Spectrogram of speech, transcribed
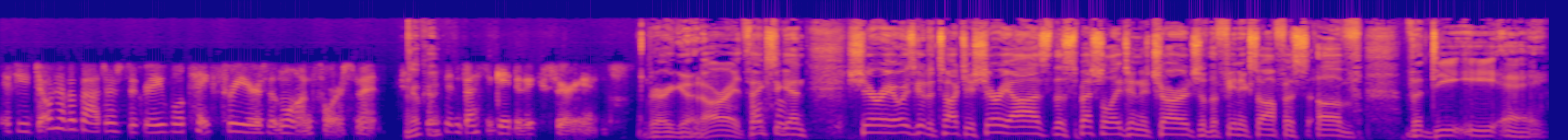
if you don't have a bachelor's degree, we'll take three years in law enforcement okay. with investigative experience. Very good. All right. Thanks again, Cheri. Always good to talk to you. Cheri Oz, the special agent in charge of the Phoenix office of the DEA.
